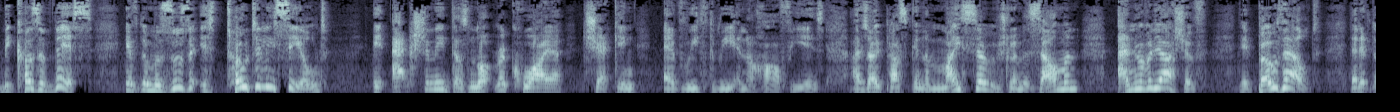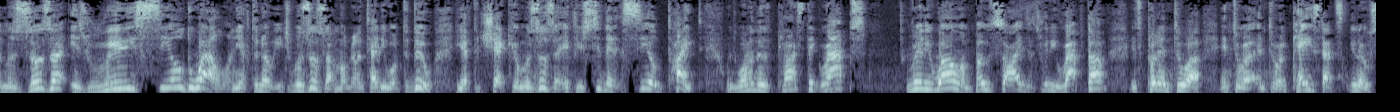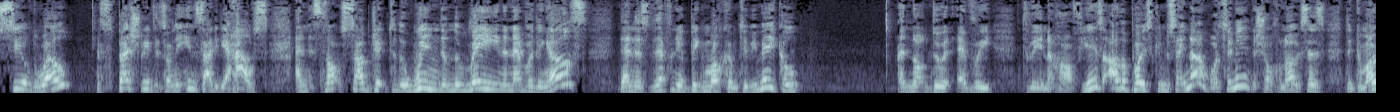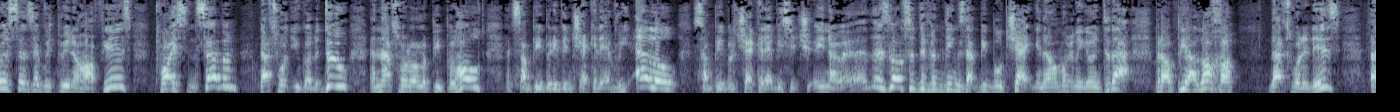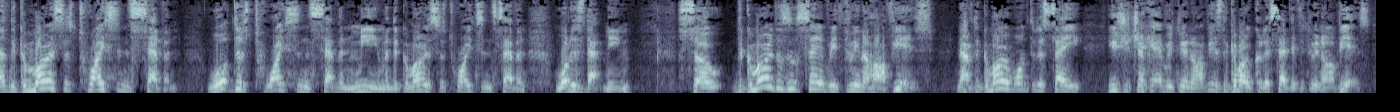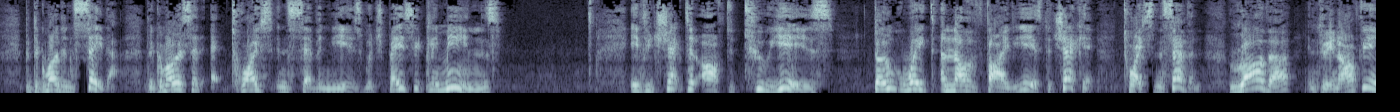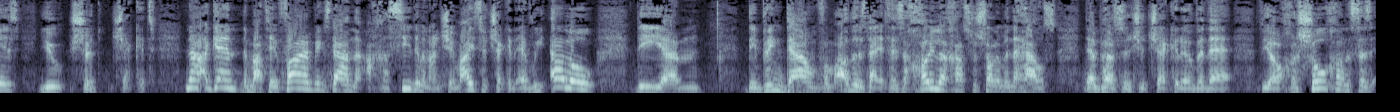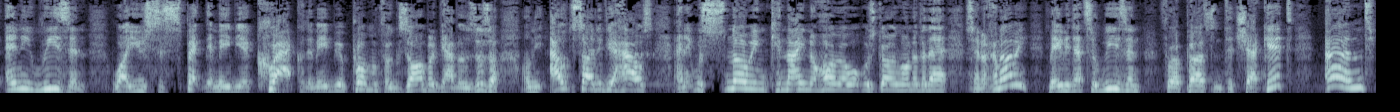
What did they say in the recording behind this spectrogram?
because of this, if the mezuzah is totally sealed, it actually does not require checking every three and a half years. As I pass in the Meiser of Shlomo Zalman and Rav Yashiv, they both held that if the mezuzah is really sealed well, and you have to know each mezuzah, I'm not going to tell you what to do. You have to check your mezuzah. If you see that it's sealed tight with one of those plastic wraps, really well on both sides, it's really wrapped up, it's put into a, into a, into a case that's, you know, sealed well, especially if it's on the inside of your house and it's not subject to the wind and the rain and everything else, then there's definitely a big mokum to be makel and not do it every three and a half years. Other poskim say, no, what's it mean? The Shulchan Aruch says, the Gemara says every three and a half years, twice in seven, that's what you've got to do, and that's what all the people hold, and some people even check it every Elul, some people check it every situation, you know, uh, there's lots of different things that people check, you know, I'm not going to go into that, but Al Pi Alocha, that's what it is, and the Gemara says twice in seven. What does twice in seven mean? When the Gemara says twice in seven, what does that mean? So, the Gemara doesn't say every three and a half years. Now, if the Gemara wanted to say you should check it every three and a half years, the Gemara could have said every three and a half years. But the Gemara didn't say that. The Gemara said eh, twice in seven years, which basically means if you checked it after two years, don't wait another five years to check it twice in seven. Rather, in three and a half years, you should check it. Now, again, the Matei Efraim brings down the Achasidim and Anshem check it every Elul. The um, they bring down from others that if there's a choyle chas v'shalom in the house, then person should check it over there. The Aruch Shulchan says any reason why you suspect there may be a crack or there may be a problem. For example, if you have a zuzah on the outside of your house and it was snowing, kenai nahora, what was going on over there? Maybe that's a reason for a person to check it and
